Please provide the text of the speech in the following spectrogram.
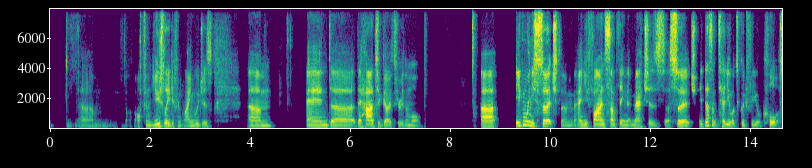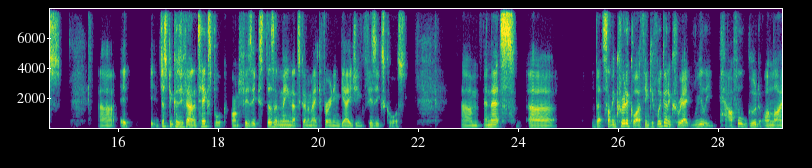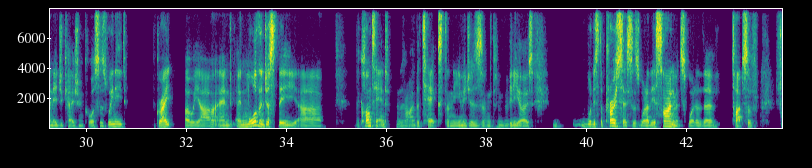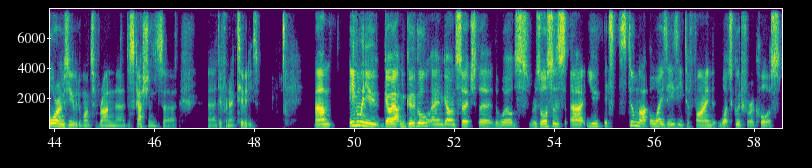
um, often usually different languages. Um, and uh, they're hard to go through them all. Uh, even when you search them and you find something that matches a search, it doesn't tell you what's good for your course. Uh, it just because you found a textbook on physics doesn't mean that's going to make for an engaging physics course. Um, and that's uh, that's something critical. I think if we're going to create really powerful, good online education courses, we need great OER and and more than just the uh, the content, right? The text and the images and videos. What is the processes? What are the assignments? What are the types of forums you would want to run uh, discussions, uh, uh, different activities. Um, even when you go out and Google and go and search the, the world's resources, uh, you it's still not always easy to find what's good for a course.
